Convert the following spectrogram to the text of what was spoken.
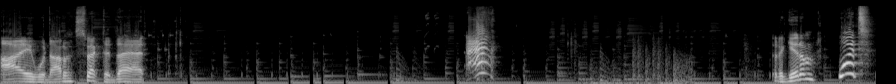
I would not have expected that. Did I get him? What?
